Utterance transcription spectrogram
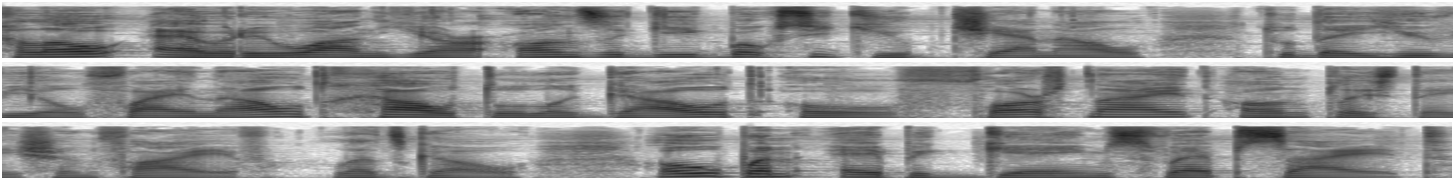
Hello everyone, you're on the Geekbox YouTube channel. Today you will find out how to log out of Fortnite on PlayStation 5. Let's go. Open Epic Games website.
